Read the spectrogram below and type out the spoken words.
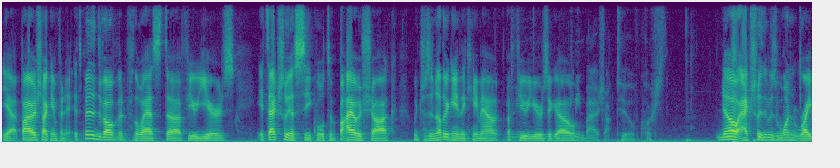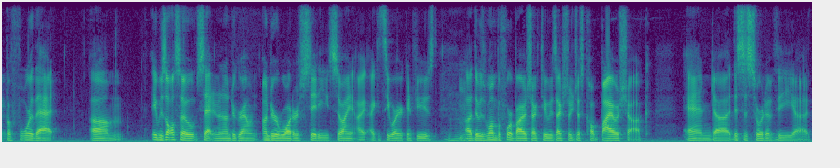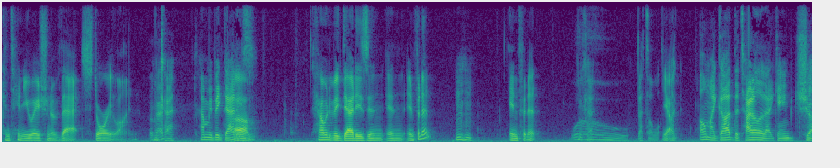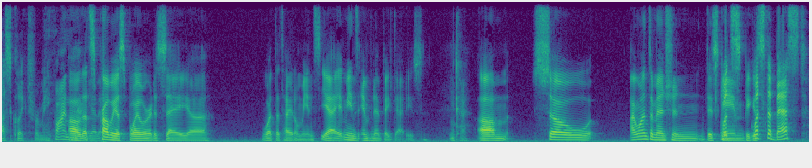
Yeah, Bioshock Infinite. It's been in development for the last uh, few years. It's actually a sequel to Bioshock, which was another game that came out a few years ago. I mean Bioshock 2, of course. No, actually, there was one right before that. Um, it was also set in an underground, underwater city, so I, I, I can see why you're confused. Uh, there was one before Bioshock 2. It was actually just called Bioshock, and uh, this is sort of the uh, continuation of that storyline. Okay. Okay. How many big daddies? Um, how many Big Daddies in, in Infinite? Mhm. Infinite. Whoa. Okay. That's a Yeah. like, oh my god, the title of that game just clicked for me. Finally. Oh, that's get it. probably a spoiler to say uh, what the title means. Yeah, it means Infinite Big Daddies. Okay. Um, so I wanted to mention this game What's, because what's the best?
